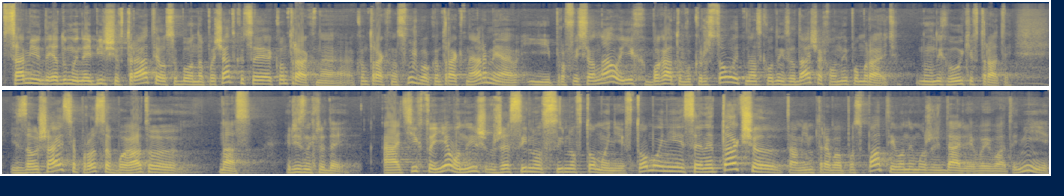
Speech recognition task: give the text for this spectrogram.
Самі, я думаю, найбільші втрати, особливо на початку, це контрактна, контрактна служба, контрактна армія. І професіонали їх багато використовують на складних задачах, вони помирають. Ну, у них великі втрати. І залишається просто багато нас, різних людей. А ті, хто є, вони ж вже сильно сильно втомлені. Втомлені це не так, що там їм треба поспати, і вони можуть далі воювати. Ні,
